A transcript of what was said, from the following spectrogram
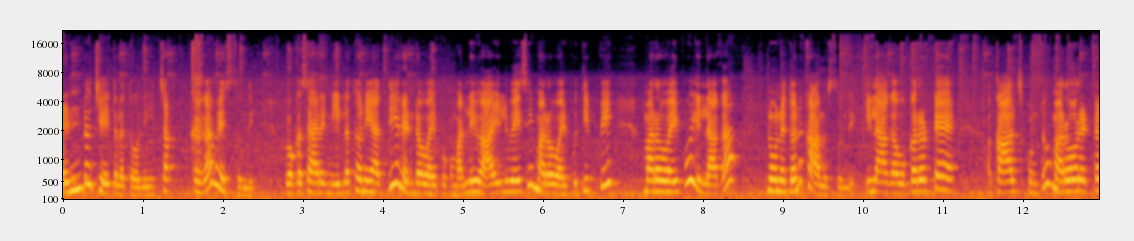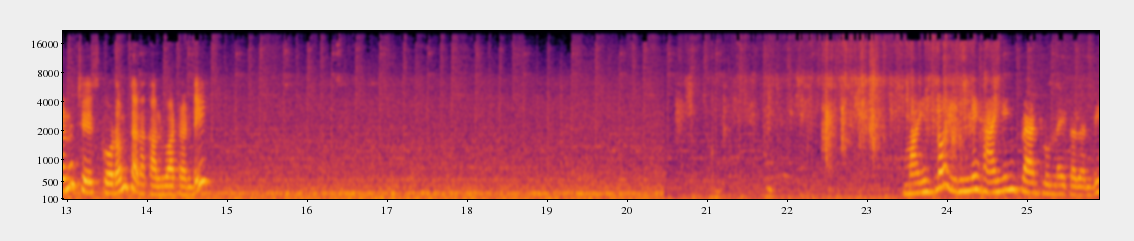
రెండు చేతులతోని చక్కగా వేస్తుంది. ఒకసారి నీళ్ళతోని అద్ది రెండో వైపుకు మళ్ళీ ఆయిల్ వేసి మరోవైపు తిప్పి మరోవైపు ఇలాగా నూనెతోని కాలుస్తుంది. ఇలాగా ఒక రొట్టె కాల్చుకుంటూ మరో రొట్టెను చేసుకోవడం తనకు అలవాటండి. మా ఇంట్లో ఇన్ని హ్యాంగింగ్ ప్లాంట్లు ఉన్నాయి కదండి.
